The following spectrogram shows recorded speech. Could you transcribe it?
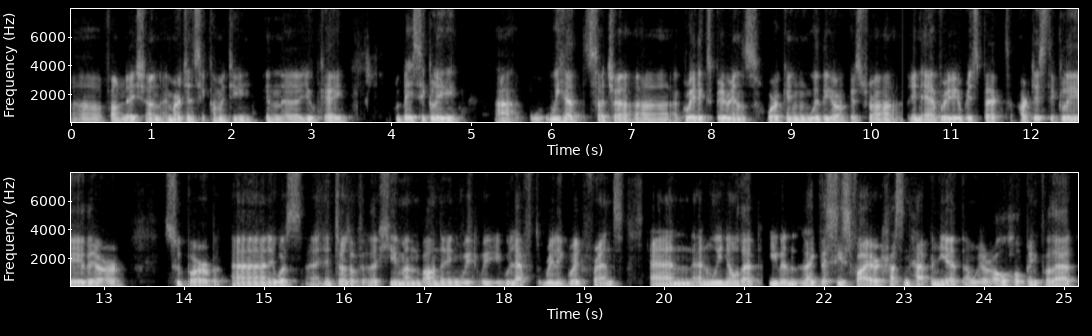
uh, foundation emergency committee in the UK. Basically, uh, we had such a, a, great experience working with the orchestra in every respect. Artistically, they are superb, and it was uh, in terms of the human bonding. We, we we left really great friends. And and we know that even like the ceasefire hasn't happened yet and we are all hoping for that.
